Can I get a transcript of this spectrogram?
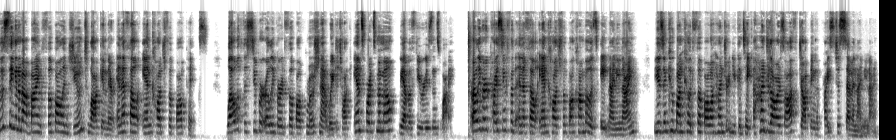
Who's thinking about buying football in June to lock in their NFL and college football picks? Well, with the super early bird football promotion at Wager Talk and Sports Memo, we have a few reasons why. Early bird pricing for the NFL and college football combo is $8.99. Using coupon code football100, you can take $100 off, dropping the price to $7.99.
